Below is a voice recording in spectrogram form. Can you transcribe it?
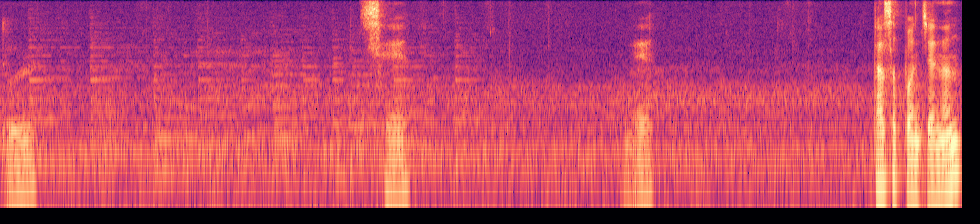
둘. 셋, 넷, 다섯 번째는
